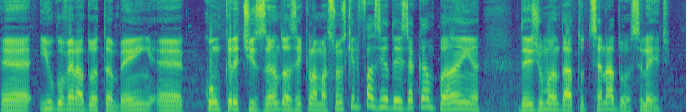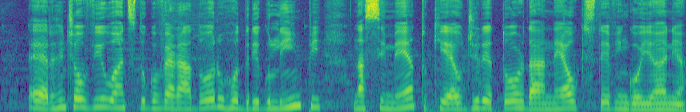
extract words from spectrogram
é, e o governador também é, concretizando as reclamações que ele fazia desde a campanha, desde o mandato de senador. Sileide. É, a gente ouviu antes do governador o Rodrigo Limpe Nascimento, que é o diretor da ANEL, que esteve em Goiânia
